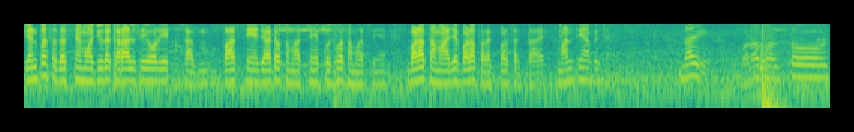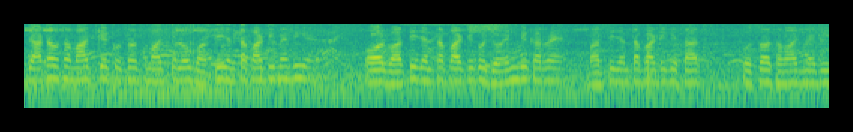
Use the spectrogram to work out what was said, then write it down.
जनपद सदस्य हैं मौजूदा कराल से और एक पास से हैं जाटव समाज से हैं कुशवा समाज से हैं। बड़ा समाज है बड़ा फ़र्क पड़ सकता है। मानते हैं आप इसे? नहीं बड़ा फ़र्क तो जाटव समाज के कुशल समाज के लोग भारतीय जनता पार्टी में भी है और भारतीय जनता पार्टी को ज्वाइन भी कर रहे हैं। भारतीय जनता पार्टी के साथ कुशवा समाज में भी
